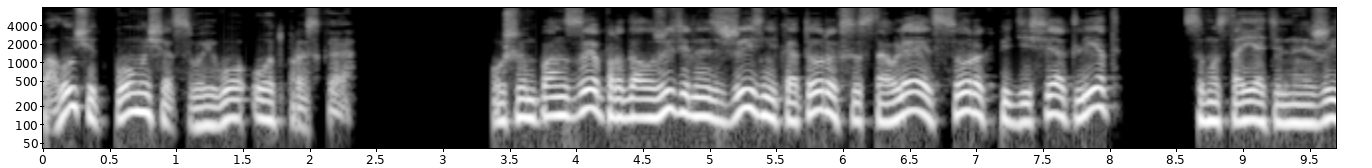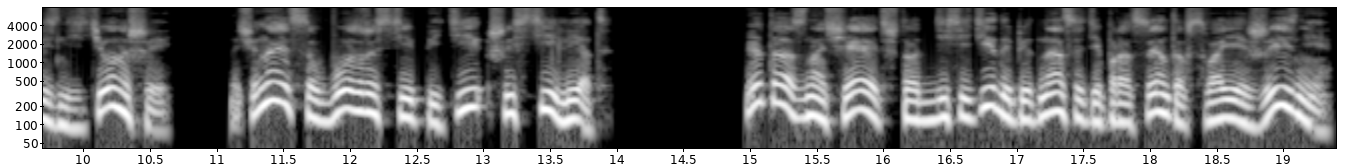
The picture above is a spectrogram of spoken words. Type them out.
получит помощь от своего отпрыска. У шимпанзе продолжительность жизни которых составляет 40-50 лет, самостоятельная жизнь детенышей начинается в возрасте 5-6 лет. Это означает, что от 10 до 15% своей жизни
